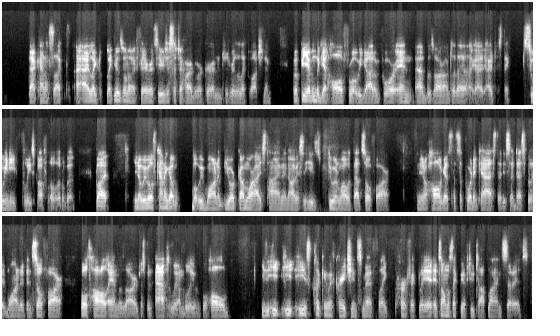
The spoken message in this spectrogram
that kind of sucked. I, I like like he was one of my favorites. He was just such a hard worker, and just really liked watching him. But be able to get Hall for what we got him for, and add Lazar onto that, like I, I just think Sweeney fleeced Buffalo a little bit. But you know, we both kind of got what we wanted. Bjork got more ice time, and obviously he's doing well with that so far. And you know, Hall gets the supporting cast that he so desperately wanted, and so far, both Hall and Lazar have just been absolutely unbelievable. Hall, he he he, is clicking with Krejci and Smith like perfectly. It, it's almost like we have two top lines, so it's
